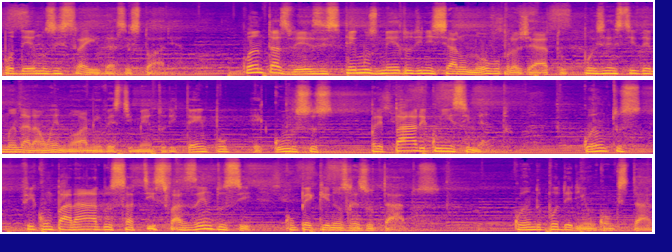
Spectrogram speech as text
podemos extrair dessa história. Quantas vezes temos medo de iniciar um novo projeto, pois este demandará um enorme investimento de tempo, recursos, preparo e conhecimento? Quantos ficam parados satisfazendo-se com pequenos resultados? Quando poderiam conquistar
